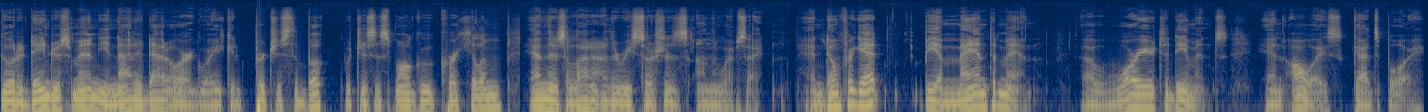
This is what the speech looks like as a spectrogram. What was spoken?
Go to dangerousmenunited.org where you can purchase the book, which is a small group curriculum, and there's a lot of other resources on the website. And don't forget, be a man to men, a warrior to demons, and always God's boy.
